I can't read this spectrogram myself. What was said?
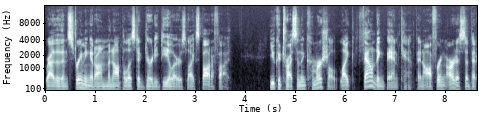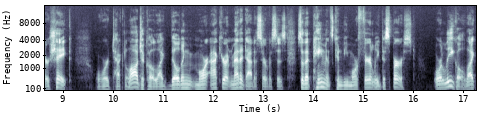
rather than streaming it on monopolistic dirty dealers like Spotify. You could try something commercial, like founding Bandcamp and offering artists a better shake, or technological, like building more accurate metadata services so that payments can be more fairly dispersed or legal, like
